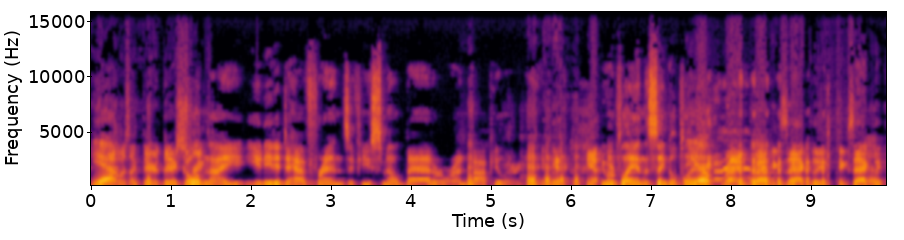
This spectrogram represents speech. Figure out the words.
Yeah, that was like their their yeah, strength. Goldeneye, you needed to have friends if you smelled bad or were unpopular. you, Yeah, yeah. you were playing the single player. Yep. right, right, exactly, exactly. Yep.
